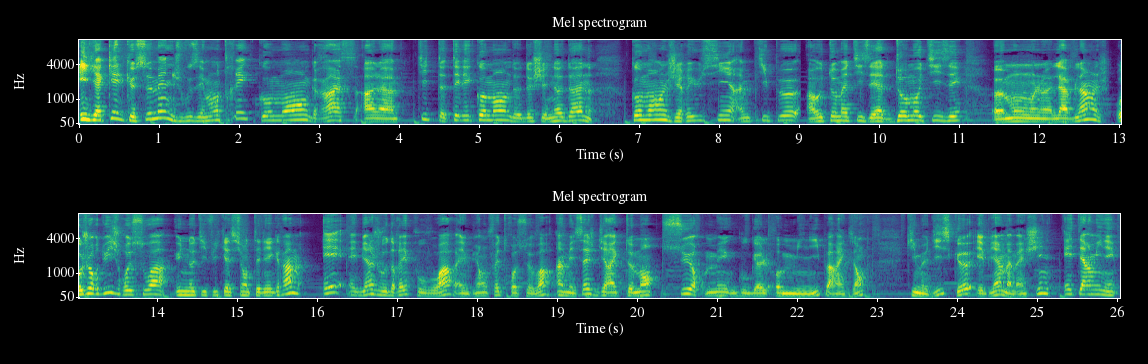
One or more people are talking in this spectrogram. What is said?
Il y a quelques semaines, je vous ai montré comment grâce à la petite télécommande de chez Nodon comment j'ai réussi un petit peu à automatiser, à domotiser euh, mon lave-linge. Aujourd'hui, je reçois une notification Telegram et eh bien je voudrais pouvoir eh bien en recevoir un message directement sur mes Google Home Mini par exemple qui me disent que eh bien ma machine est terminée.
